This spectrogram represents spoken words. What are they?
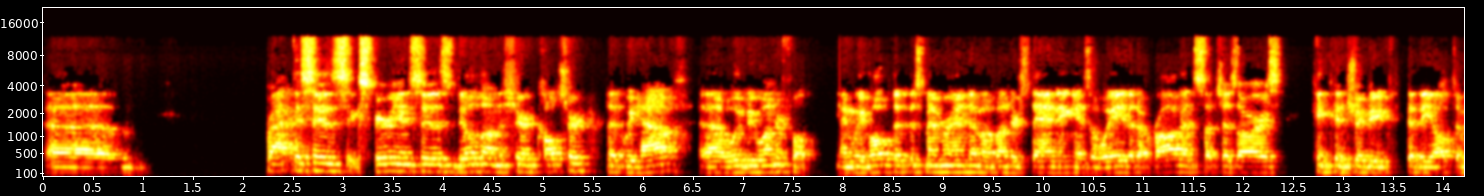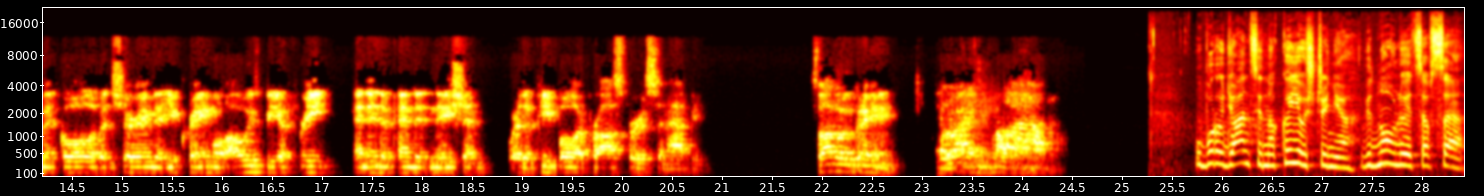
um practices, experiences, build on the shared culture that we have uh, would be wonderful. And we hope that this memorandum of understanding is a way that a province such as ours can contribute to the ultimate goal of ensuring that Ukraine will always be a free and independent nation where the people are prosperous and happy. Slava Ukraini! У Бородянці на Київщині відновлюється все:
